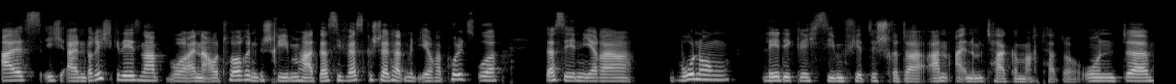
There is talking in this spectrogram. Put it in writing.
als ich einen Bericht gelesen habe, wo eine Autorin geschrieben hat, dass sie festgestellt hat mit ihrer Pulsuhr, dass sie in ihrer Wohnung lediglich 47 Schritte an einem Tag gemacht hatte. Und äh,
